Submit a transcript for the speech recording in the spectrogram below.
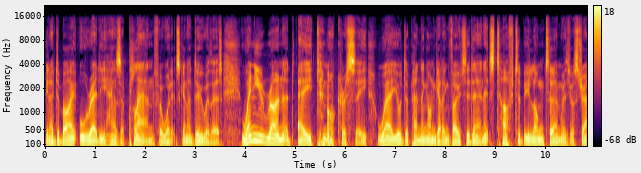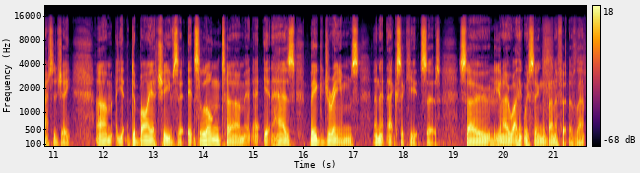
You know, Dubai already has a plan for what it's going to do with it. When you run a, a democracy where you're depending on getting voted in, it's tough to be long term with your strategy. Um, Dubai achieves it. It's long term, it, it has big dreams, and it executes it. So, mm. you know, I think we're seeing the benefit of that.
